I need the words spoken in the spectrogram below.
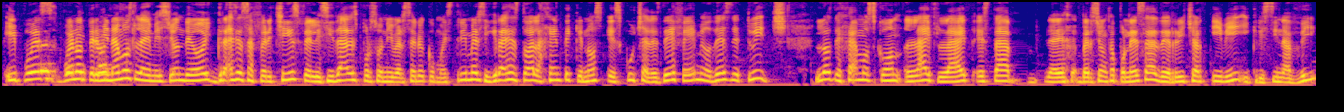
Y pues, bueno, terminamos la emisión de hoy. Gracias a Ferchis, felicidades por su aniversario como streamers y gracias a toda la gente que nos escucha desde FM o desde Twitch. Los dejamos con Life Light, esta eh, versión japonesa de Richard E.B. y Cristina V.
